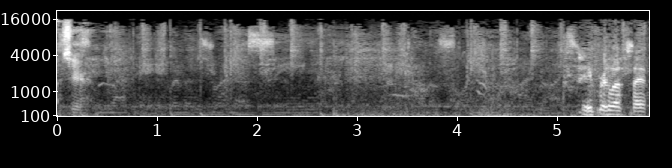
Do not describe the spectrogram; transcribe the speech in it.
I see her. Reaper left side.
